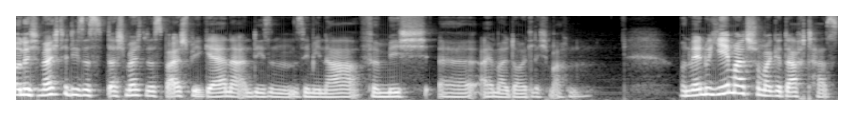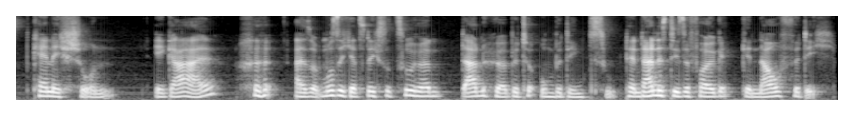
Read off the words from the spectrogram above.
Und ich möchte dieses, ich möchte das Beispiel gerne an diesem Seminar für mich äh, einmal deutlich machen. Und wenn du jemals schon mal gedacht hast, kenne ich schon, egal, also muss ich jetzt nicht so zuhören, dann hör bitte unbedingt zu, denn dann ist diese Folge genau für dich.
